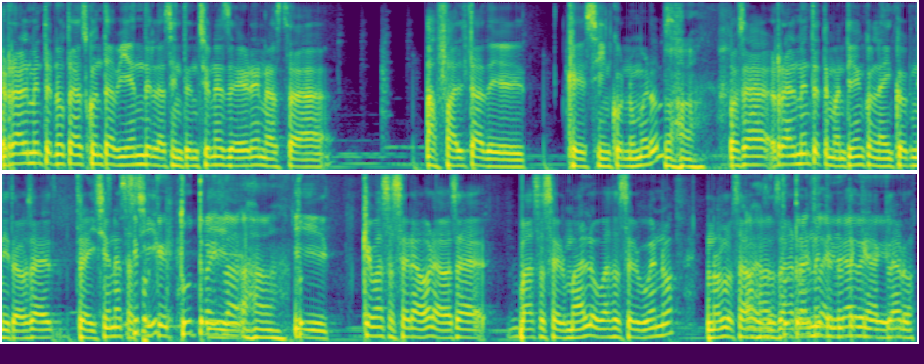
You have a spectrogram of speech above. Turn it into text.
realmente no te das cuenta bien de las intenciones de Eren hasta a falta de que cinco números. Ajá. O sea, realmente te mantienen con la incógnita. O sea, traicionas Sí, así. porque tú traes la- ajá. Y ¿qué vas a hacer ahora? O sea, ¿vas a ser malo o vas a ser bueno? No lo sabes. Ajá, o sea, realmente no te queda claro.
